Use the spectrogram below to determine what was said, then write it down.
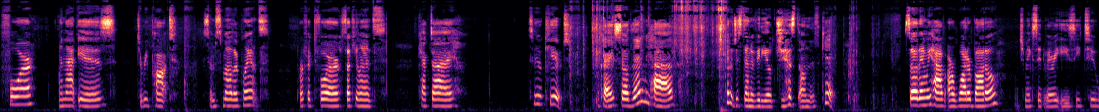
for. And that is to repot some smaller plants. Perfect for succulents, cacti. Too cute. Okay, so then we have, could have just done a video just on this kit. So then we have our water bottle, which makes it very easy to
